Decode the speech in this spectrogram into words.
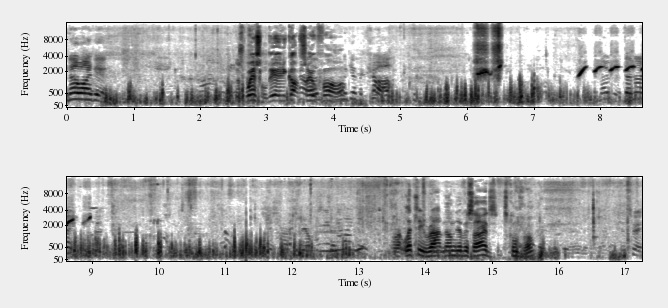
No idea. Just whistled it and he got so No, far. I'm gonna get the car. no, I don't know. Just round to the opposite end. Right, literally right down the other side it's come from. That's it.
